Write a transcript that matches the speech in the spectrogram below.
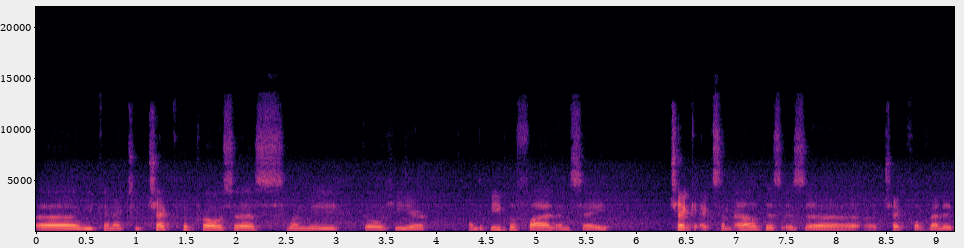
Uh, we can actually check the process when we go here on the BPEL file and say check XML. This is a, a check for valid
